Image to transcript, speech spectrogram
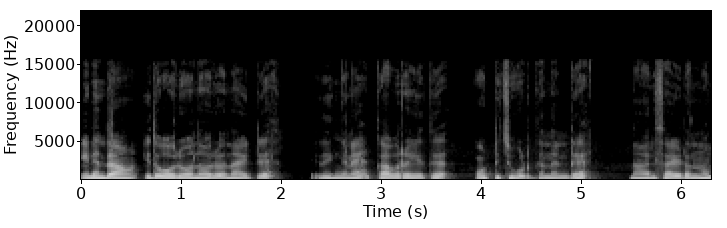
ഇനിന്താ ഇത് ഓരോന്നോരോന്നായിട്ട് ഇതിങ്ങനെ കവർ ചെയ്ത് ഒട്ടിച്ചു കൊടുക്കുന്നുണ്ട്. നാല് സൈഡൊന്നും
